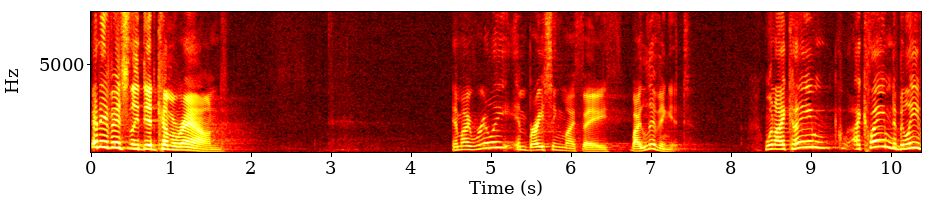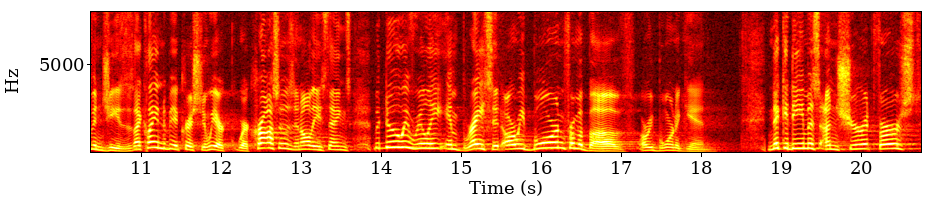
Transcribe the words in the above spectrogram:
and he eventually did come around. Am I really embracing my faith by living it? When I claim, I claim to believe in Jesus, I claim to be a Christian, we are, wear crosses and all these things, but do we really embrace it? Are we born from above? Are we born again? Nicodemus, unsure at first,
